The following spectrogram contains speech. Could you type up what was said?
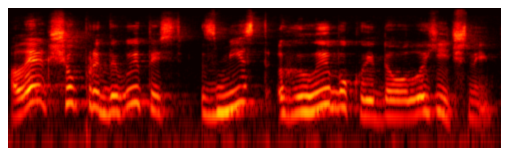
Але якщо придивитись, зміст глибоко ідеологічний.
